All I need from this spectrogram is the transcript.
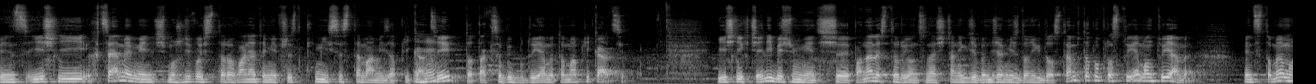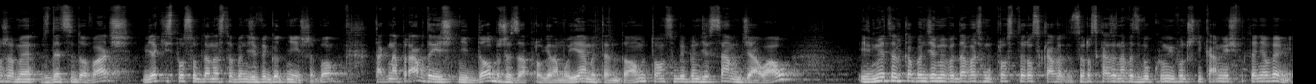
Więc jeśli chcemy mieć możliwość sterowania tymi wszystkimi systemami z aplikacji, mhm. to tak sobie budujemy tą aplikację. Jeśli chcielibyśmy mieć panele sterujące na ścianie, gdzie będziemy mieć do nich dostęp, to po prostu je montujemy. Więc to my możemy zdecydować, w jaki sposób dla nas to będzie wygodniejsze, bo tak naprawdę, jeśli dobrze zaprogramujemy ten dom, to on sobie będzie sam działał i my tylko będziemy wydawać mu proste rozkazy, rozkazy nawet zwykłymi włącznikami oświetleniowymi.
